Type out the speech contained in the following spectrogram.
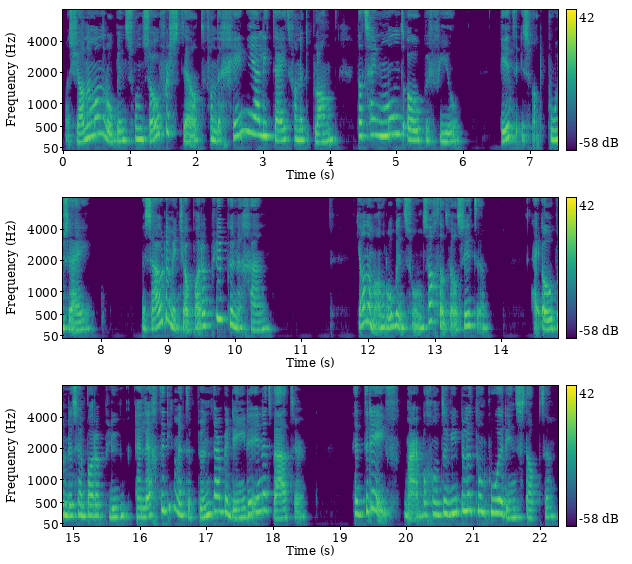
was Janneman Robinson zo versteld van de genialiteit van het plan dat zijn mond open viel. Dit is wat Poe zei. We zouden met jouw paraplu kunnen gaan. Janneman Robinson zag dat wel zitten. Hij opende zijn paraplu en legde die met de punt naar beneden in het water. Het dreef, maar begon te wiebelen toen Poe erin stapte.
